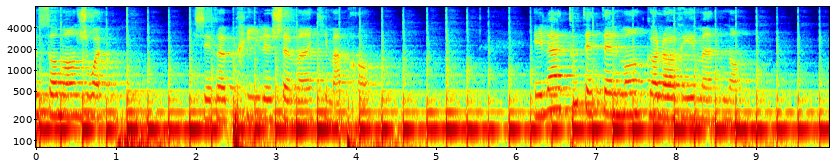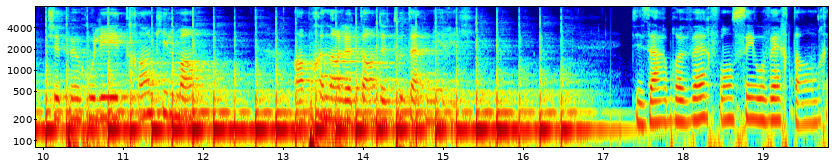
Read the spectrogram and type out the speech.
Nous sommes en juin. J'ai repris le chemin qui m'apprend. Et là, tout est tellement coloré maintenant. Je peux rouler tranquillement en prenant le temps de tout admirer. Des arbres verts foncés au vert tendre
